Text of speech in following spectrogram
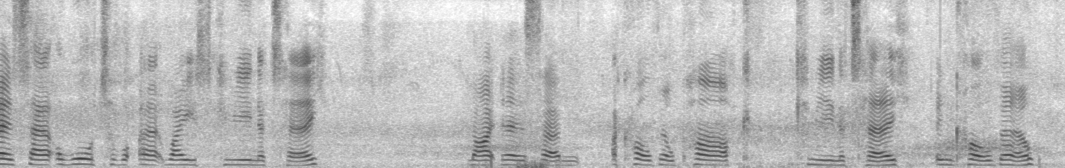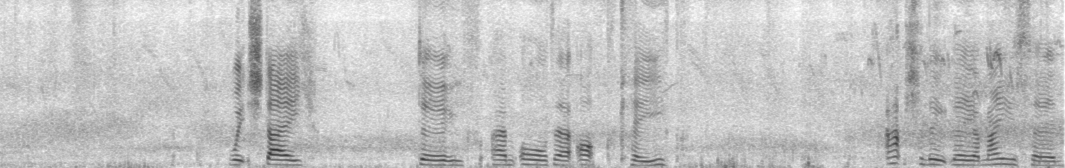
There's uh, a waterways uh, community. Like there's um, a Coalville Park community in Coalville which they do um, all their upkeep. Absolutely amazing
